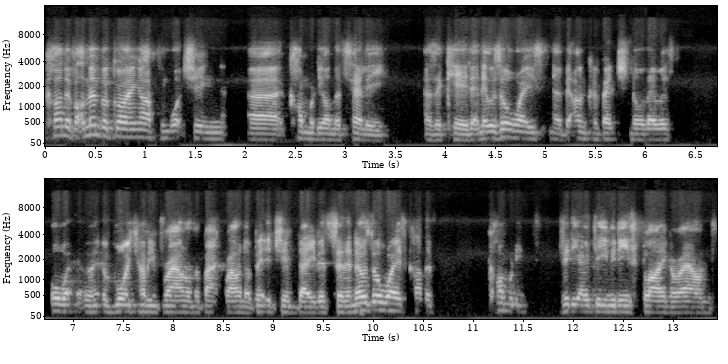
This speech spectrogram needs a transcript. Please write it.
kind of I remember growing up and watching uh, comedy on the telly as a kid, and it was always you know, a bit unconventional. There was always uh, Roy Chubby Brown on the background, a bit of Jim Davidson, and there was always kind of comedy video DVDs flying around.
